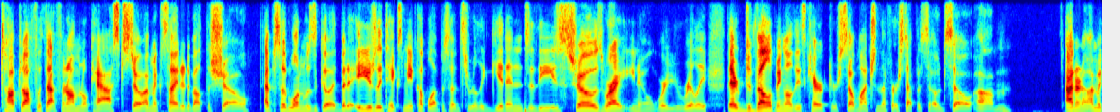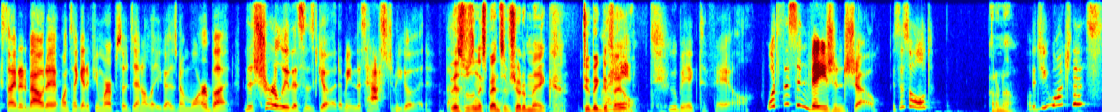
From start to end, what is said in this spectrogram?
topped off with that phenomenal cast. So I'm excited about the show. Episode one was good, but it usually takes me a couple episodes to really get into these shows where I, you know, where you're really they're developing all these characters so much in the first episode. So um I don't know. I'm excited about it. Once I get a few more episodes in, I'll let you guys know more. But this, surely this is good. I mean, this has to be good. This was an expensive show to make. Too big to Right? fail. Too big to fail. What's this invasion show? Is this old? I don't know. Did you watch this?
